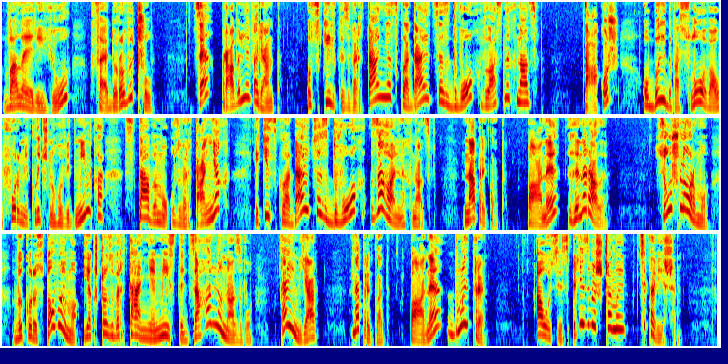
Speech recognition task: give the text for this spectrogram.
Валерію Федоровичу. Це правильний варіант, оскільки звертання складається з двох власних назв. Також обидва слова у формі кличного відмінка ставимо у звертаннях, які складаються з двох загальних назв. Наприклад, пане генерале. Цю ж норму використовуємо, якщо звертання містить загальну назву та ім'я, наприклад, пане Дмитре. А ось із прізвищами цікавіше.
